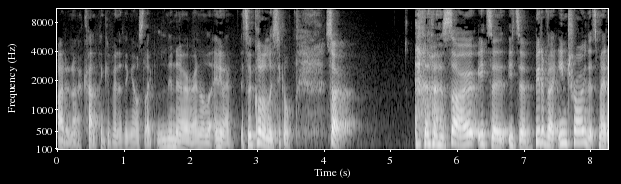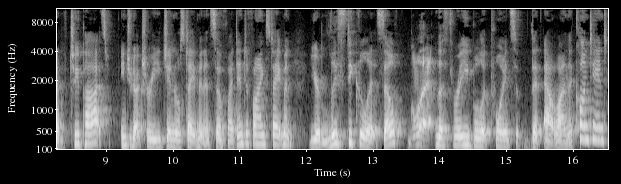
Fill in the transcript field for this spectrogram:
I don't know, I can't think of anything else like liner and all that. Anyway, it's called a listicle. So so it's a it's a bit of an intro that's made up of two parts: introductory general statement and self-identifying statement. Your listicle itself, the three bullet points that outline the content,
